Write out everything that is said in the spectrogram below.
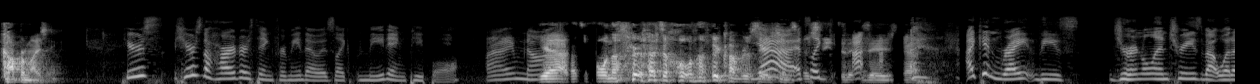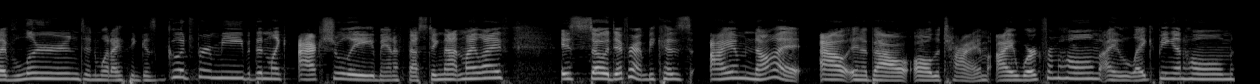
compromising. Here's here's the harder thing for me though is like meeting people. I'm not Yeah, that's a whole nother that's a whole nother conversation. Yeah, it's like in I, age. Yeah. I, I can write these journal entries about what I've learned and what I think is good for me, but then like actually manifesting that in my life, is so different because I am not out and about all the time. I work from home. I like being at home.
